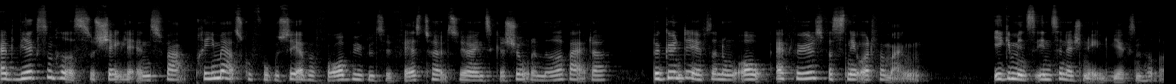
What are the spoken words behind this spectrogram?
at virksomheders sociale ansvar primært skulle fokusere på forebyggelse, fastholdelse og integration af medarbejdere, begyndte efter nogle år at føles for snævert for mange, ikke mindst internationale virksomheder.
